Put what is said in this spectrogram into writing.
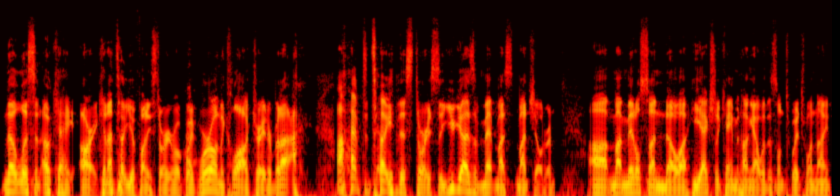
No, listen. Okay, all right. Can I tell you a funny story real quick? We're on the clock, trader, but I, I have to tell you this story. So you guys have met my my children. Uh, my middle son Noah. He actually came and hung out with us on Twitch one night.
